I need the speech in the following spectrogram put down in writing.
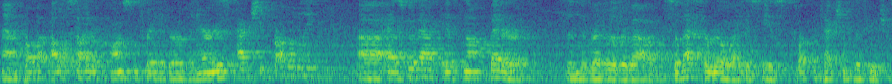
Manitoba outside of concentrated urban areas, actually probably uh, as good, at, if not better, than the Red River Valley. So that's the real legacy, is flood protection for the future.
